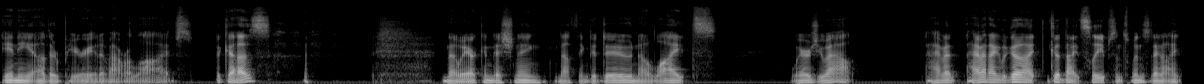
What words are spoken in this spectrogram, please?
any other period of our lives because no air conditioning, nothing to do, no lights. Wears you out. I haven't I haven't had a good night, good night's sleep since Wednesday night.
